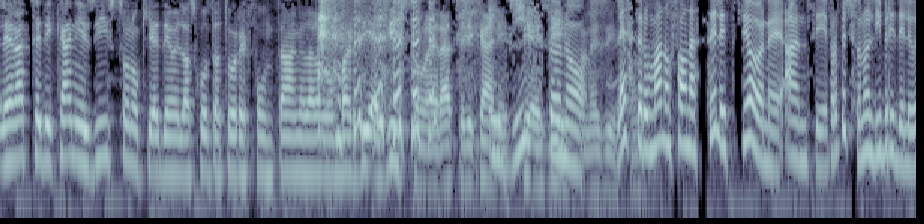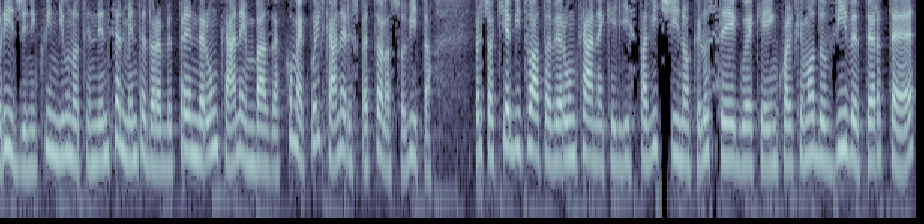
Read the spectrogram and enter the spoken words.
le razze dei cani esistono? Chiede l'ascoltatore Fontana dalla Lombardia. Esistono le razze dei cani? Sì, Esistono. esistono, esistono. L'essere umano fa una selezione, anzi, proprio ci sono libri delle origini, quindi uno tendenzialmente dovrebbe prendere un cane in base a com'è quel cane rispetto alla sua vita. Perciò chi è abituato ad avere un cane che gli sta vicino, che lo segue, che in qualche modo vive per te,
